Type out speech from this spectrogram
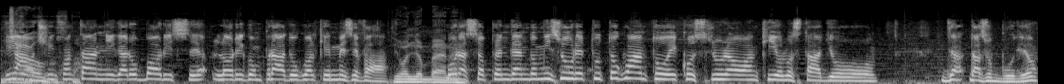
Io Ciao. ho 50 anni, caro Boris, l'ho ricomprato qualche mese fa. Ti voglio bene. Ora sto prendendo misure e tutto quanto e costruirò anch'io lo stadio da, da Subbuteo.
